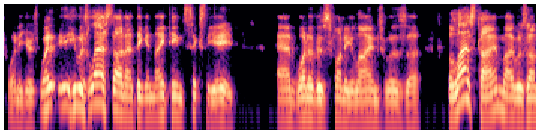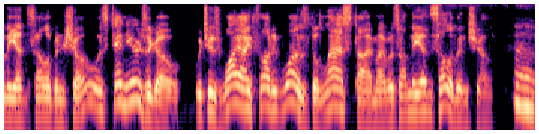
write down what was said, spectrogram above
20 years. Well, he was last on, I think, in 1968. And one of his funny lines was uh, The last time I was on the Ed Sullivan Show was 10 years ago, which is why I thought it was the last time I was on the Ed Sullivan Show. Uh,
